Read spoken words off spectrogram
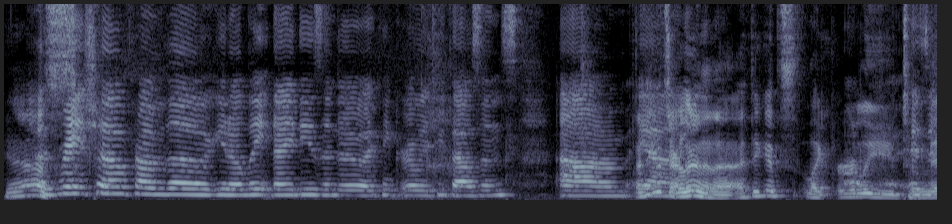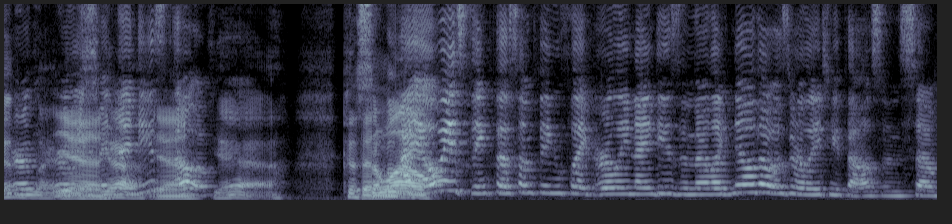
A great show from the you know late '90s into I think early 2000s. Um, I think it's earlier than that. I think it's like early to Is mid it early, 90s. Yeah. mid yeah. 90s? Yeah. Oh. Yeah. Because Been a some of while. I always think that something's like early 90s and they're like, no, that was early 2000s. So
